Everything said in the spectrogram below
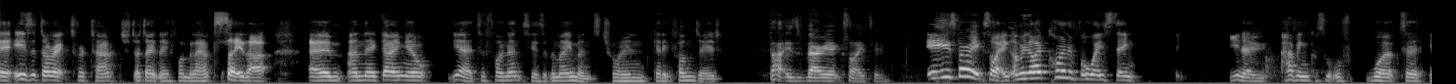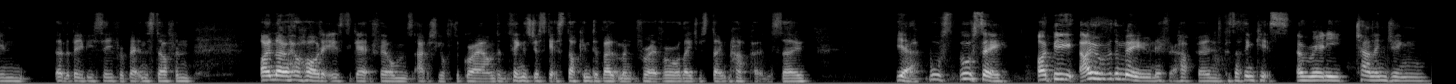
There is a director attached. I don't know if I'm allowed to say that. Um, and they're going out, yeah, to financiers at the moment to try and get it funded. That is very exciting it is very exciting. I mean, I kind of always think, you know, having sort of worked at, in at the BBC for a bit and stuff, and I know how hard it is to get films actually off the ground, and things just get stuck in development forever, or they just don't happen. So, yeah, we'll we'll see. I'd be over the moon if it happened because I think it's a really challenging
